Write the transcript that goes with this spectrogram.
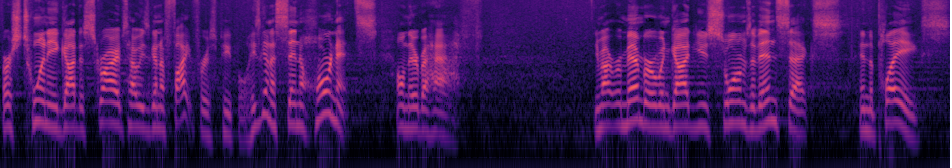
Verse 20, God describes how he's going to fight for his people. He's going to send hornets on their behalf. You might remember when God used swarms of insects in the plagues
